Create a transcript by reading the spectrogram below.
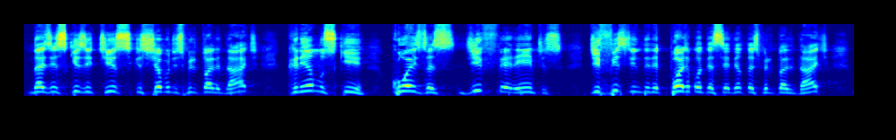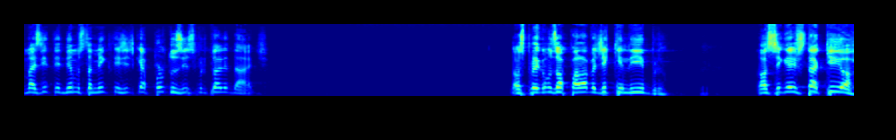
das esquisitices que se chamam de espiritualidade, cremos que coisas diferentes, difíceis de entender, pode acontecer dentro da espiritualidade, mas entendemos também que tem gente que quer produzir espiritualidade. Nós pregamos a palavra de equilíbrio. Nossa igreja está aqui, ó.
